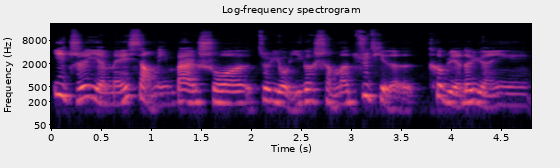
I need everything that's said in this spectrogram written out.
一直也没想明白，说就有一个什么具体的特别的原因。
